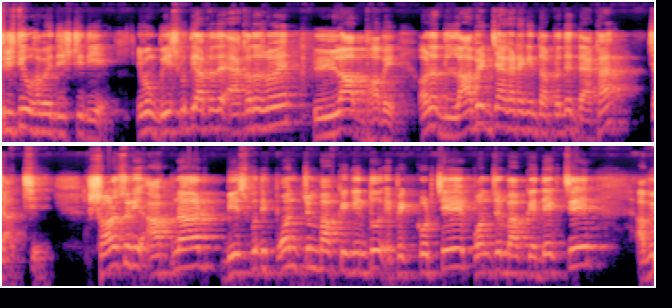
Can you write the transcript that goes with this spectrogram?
তৃতীয়ভাবে দৃষ্টি দিয়ে এবং বৃহস্পতি আপনাদের একাদশভাবে লাভ ভাবে। অর্থাৎ লাভের জায়গাটা কিন্তু আপনাদের দেখা যাচ্ছে। সরাসরি আপনার বৃহস্পতি পঞ্চম ভাবকে কিন্তু এফেক্ট করছে, পঞ্চম ভাবকে দেখছে। আমি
